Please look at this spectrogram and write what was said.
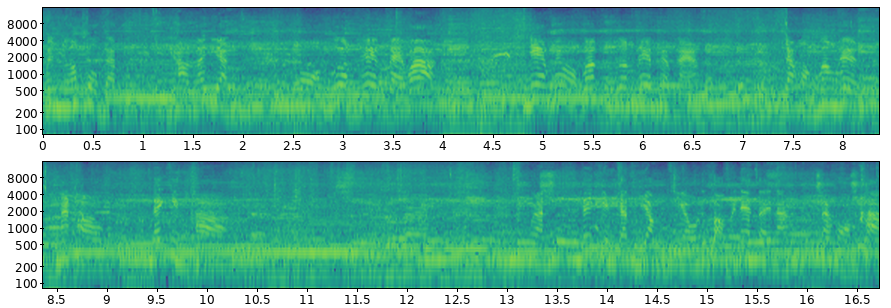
เป็นเนื้อกบแบบเอาละเอียดหอมเครื่องเทศแต่ว่า เครื่องเทศแบบไหนอะแต่หอมเครื่องเทศไม่คาวได้กลิ่นข่าเหมือนได้กลิ่นกระเทียมเจียวหรือเปล่าไม่แน่ใจนะ แต่หอมข่า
